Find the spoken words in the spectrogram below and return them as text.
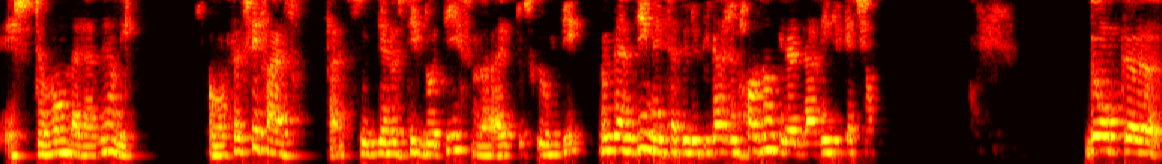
Et je te demande à la mère, mais comment ça se fait enfin, ce, diagnostic d'autisme avec tout ce que vous me dites? Elle me dit, mais ça fait depuis l'âge de trois ans qu'elle a de la rééducation. Donc, euh,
